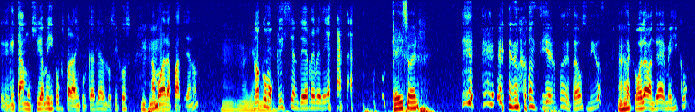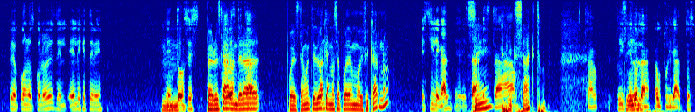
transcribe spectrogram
gritamos Ciudad México pues para inculcarle a los hijos amor a la patria, ¿no? Mm, muy bien, no muy como. Cristian de RBD ¿Qué hizo él? en un concierto en Estados Unidos Ajá. sacó la bandera de México pero con los colores del LGTB. Mm, Entonces Pero es que la bandera, está- pues tengo entendido que no se puede modificar, ¿no? es ilegal, está, sí, está, exacto. está diciendo Sí. la autoridad. Entonces,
